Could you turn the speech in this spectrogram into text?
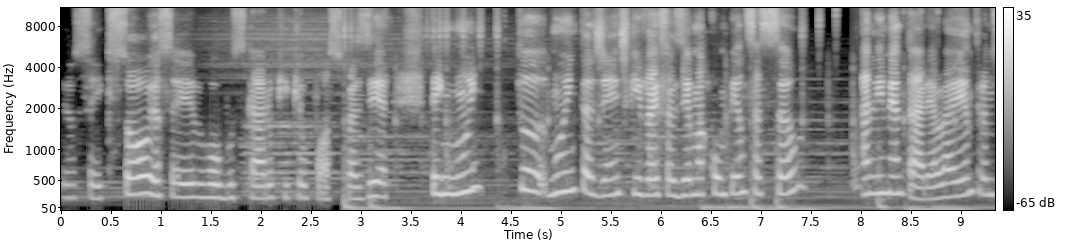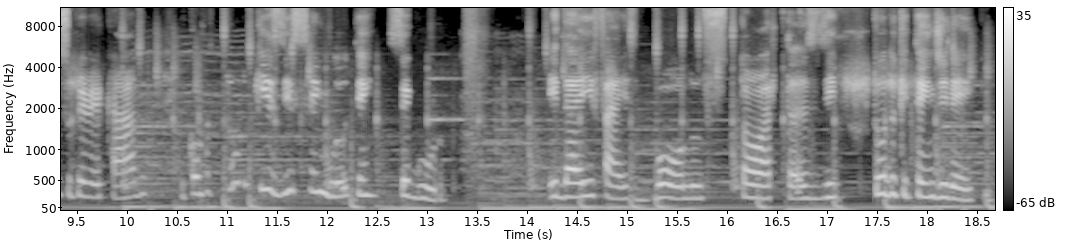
eu sei que sou, eu sei, eu vou buscar o que, que eu posso fazer. Tem muito, muita gente que vai fazer uma compensação alimentar. Ela entra no supermercado e compra tudo que existe sem glúten seguro. E daí faz bolos, tortas e tudo que tem direito.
